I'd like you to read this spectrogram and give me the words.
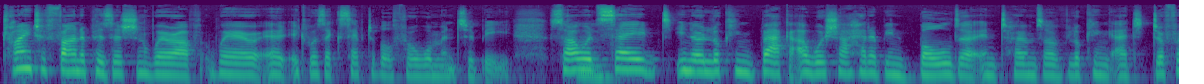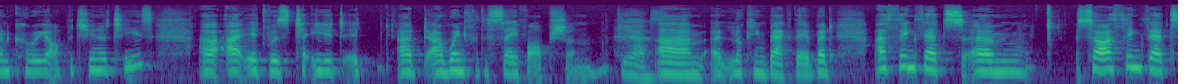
trying to find a position where I've, where uh, it was acceptable for a woman to be. So I would say, you know, looking back, I wish I had been bolder in terms of looking at different career opportunities. Uh, I, it was t- it, it, I, I went for the safe option Yes. um, looking back there. But I think that, um, so I think that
